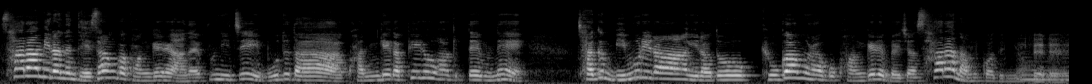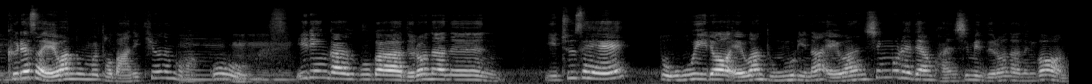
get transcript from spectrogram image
사람이라는 대상과 관계를 안 할 뿐이지 모두 다 관계가 필요하기 때문에 작은 미물이랑이라도 교감을 하고 관계를 맺어야 살아남거든요. 네네. 그래서 애완동물 더 많이 키우는 것 같고 음. 1인 가구가 늘어나는 이 추세에 또 오히려 애완동물이나 애완식물에 대한 관심이 늘어나는 건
